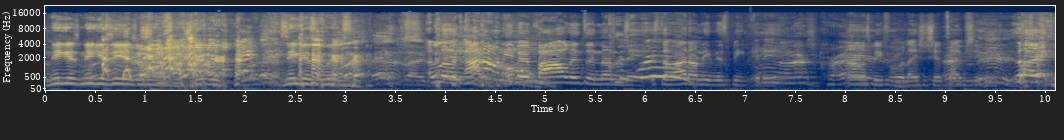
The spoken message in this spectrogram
Niggas, niggas is winning. Niggas winning. Look, I don't even fall into none of that, so I don't even speak to that. that's. I don't speak for relationship type shit. Like,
